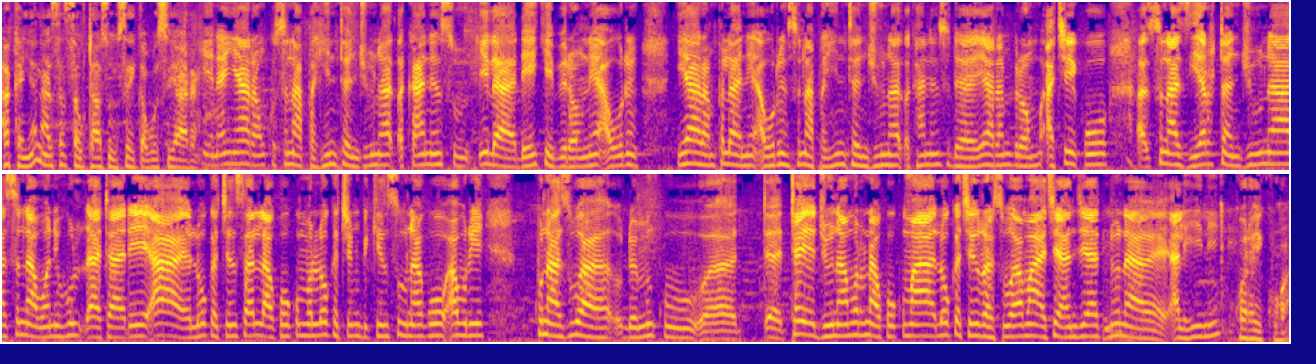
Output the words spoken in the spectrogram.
Hakan yana sassauta sosai ga wasu yaran. Kenan yaran ku suna fahimtar juna tsakanin su kila da yake birom a wurin yaran fulani a wurin suna fahimtar juna tsakanin su da yaran birom. A ce ko suna ziyartar juna suna wani hulɗa tare a lokacin sallah ko kuma lokacin bikin suna ko aure kuna zuwa domin ku taya juna murna ko kuma lokacin rasuwa ma a ce an je nuna alhini? Kwarai kuwa.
